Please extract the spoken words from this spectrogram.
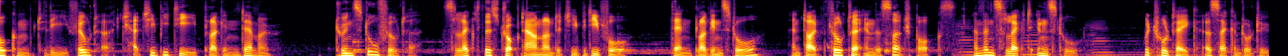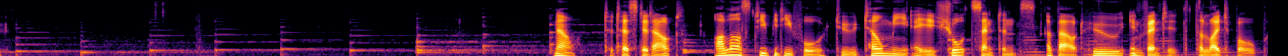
Welcome to the Filtir ChatGPT plugin demo. To install Filtir, select this drop-down under GPT-4, then plug Store, and type Filtir in the search box, and then select Install, which will take a second or two. Now, to test it out, I'll ask GPT-4 to tell me a short sentence about who invented the light bulb.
